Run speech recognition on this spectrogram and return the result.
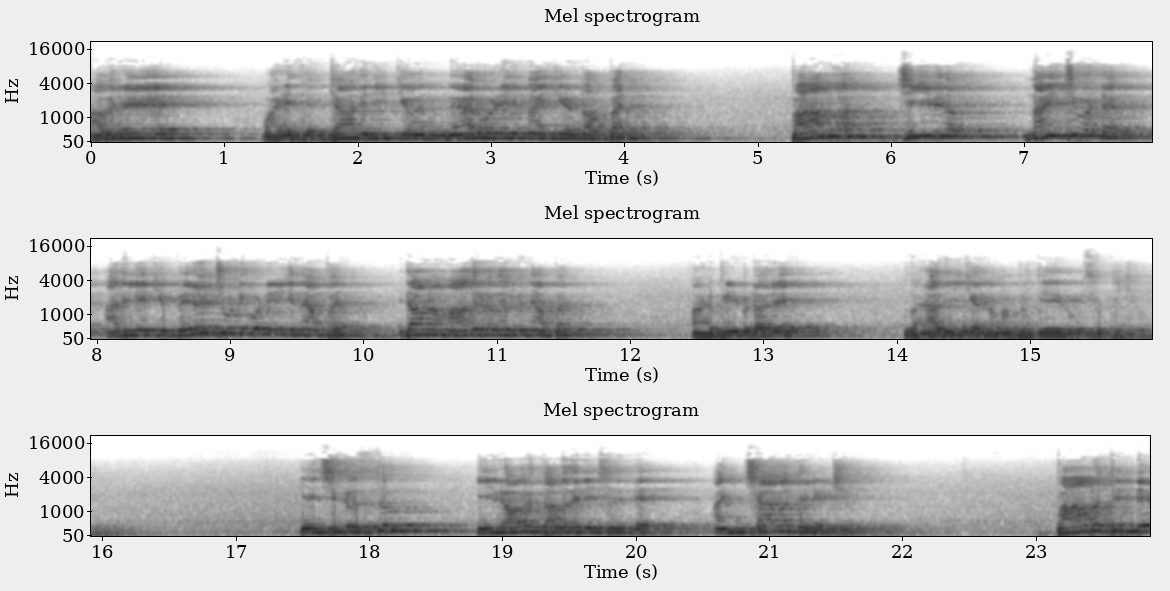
അവരെ വഴി തെറ്റാതിരിക്കാൻ നേർവഴിയിൽ നയിക്കേണ്ട അപ്പൻ പാപ ജീവിതം നയിച്ചുകൊണ്ട് അതിലേക്ക് വിരൽ ചൂണ്ടിക്കൊണ്ടിരിക്കുന്ന അപ്പൻ. ഇതാണ് മാതൃക നൽകുന്ന അപ്പൻ. അതുകൊണ്ട് പ്രിയപ്പെട്ടവരെ വരാതിരിക്കാൻ നമ്മൾ പ്രത്യേകം ശ്രദ്ധിക്കണം. യേശു ക്രിസ്തു ഈ ലോകത്ത് അവതരിച്ചതിന്റെ അഞ്ചാമത്തെ ലക്ഷ്യം. പാപത്തിന്റെ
